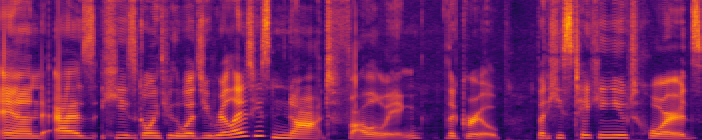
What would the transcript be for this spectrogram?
and as he's going through the woods you realize he's not following the group, but he's taking you towards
